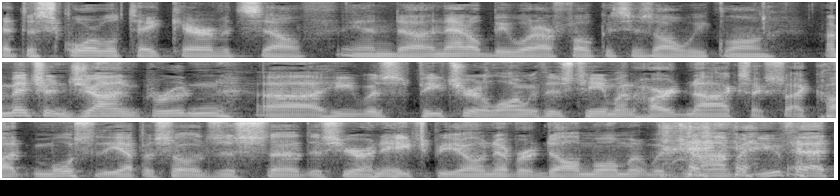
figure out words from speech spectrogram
that the score will take care of itself, and uh, and that'll be what our focus is all week long. I mentioned Jon Gruden. Uh, he was featured along with his team on Hard Knocks. I, I caught most of the episodes this uh, this year on HBO. Never a dull moment with Jon. but you've had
